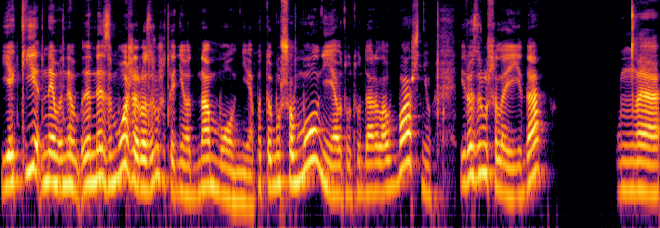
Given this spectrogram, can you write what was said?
які не, не, не зможе розрушити ні одна молнія. Тому що молнія отут ударила в башню і розрушила її. Да? Е,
